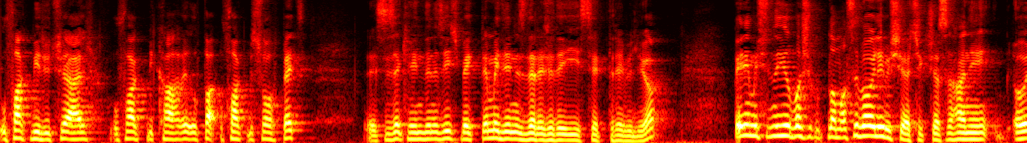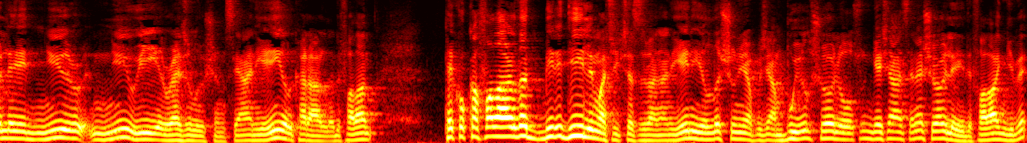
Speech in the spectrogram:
ufak bir ritüel, ufak bir kahve, ufak, bir sohbet size kendinizi hiç beklemediğiniz derecede iyi hissettirebiliyor. Benim için de yılbaşı kutlaması böyle bir şey açıkçası. Hani öyle New, New Year Resolutions yani yeni yıl kararları falan pek o kafalarda biri değilim açıkçası ben. Hani yeni yılda şunu yapacağım, bu yıl şöyle olsun, geçen sene şöyleydi falan gibi.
